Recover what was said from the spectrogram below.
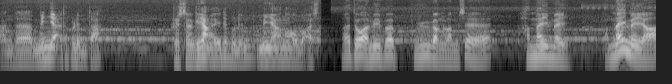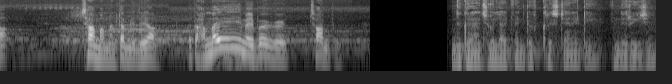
anda min ya ta blem ta The gradual advent of Christianity in the region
